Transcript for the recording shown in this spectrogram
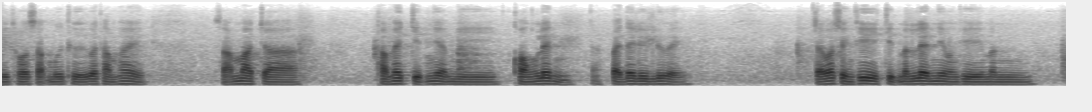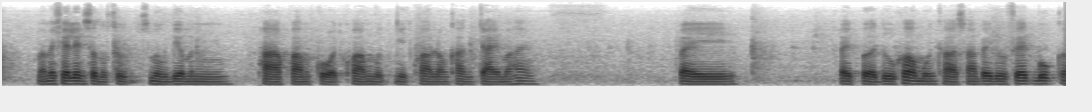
มีโทรศัพท์มือถือก็ทำให้สามารถจะทำให้จิตเนี่ยมีของเล่นไปได้เรื่อยๆ แต่ว่าสิ่งที่จิตมันเล่นเนี่ยบางทีมันมันไม่ใช่เล่นสนุกสนุกเดียวมันพาความโกรธความหงุดหงิดความรำคาญใจมาให้ ไป ไปเปิดดูข้อมูลข่าวสารไปดู Facebook ก็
